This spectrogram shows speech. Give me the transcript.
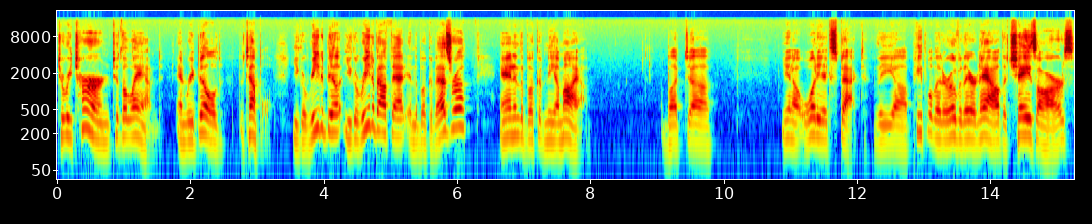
to return to the land and rebuild the temple. You can read about, you can read about that in the book of Ezra and in the book of Nehemiah. But, uh, you know, what do you expect? The uh, people that are over there now, the Chazars,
